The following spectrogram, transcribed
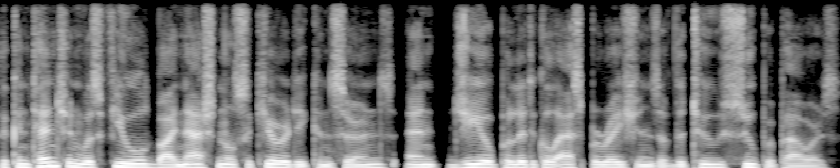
The contention was fueled by national security concerns and geopolitical aspirations of the two superpowers.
